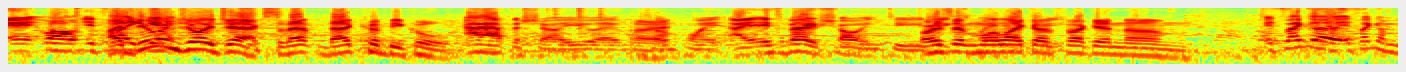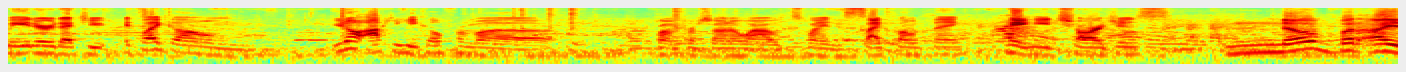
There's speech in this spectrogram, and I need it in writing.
And, well, it's I do yeah, enjoy Jax, so that that could be cool. I have to show you at Alright. some point. I, it's better showing to you. Or is it more like a fucking um? It's like a it's like a meter that you. It's like um, you know Akihiko from uh from Persona when I was explaining the cyclone thing. Hey, he charges. No, but I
